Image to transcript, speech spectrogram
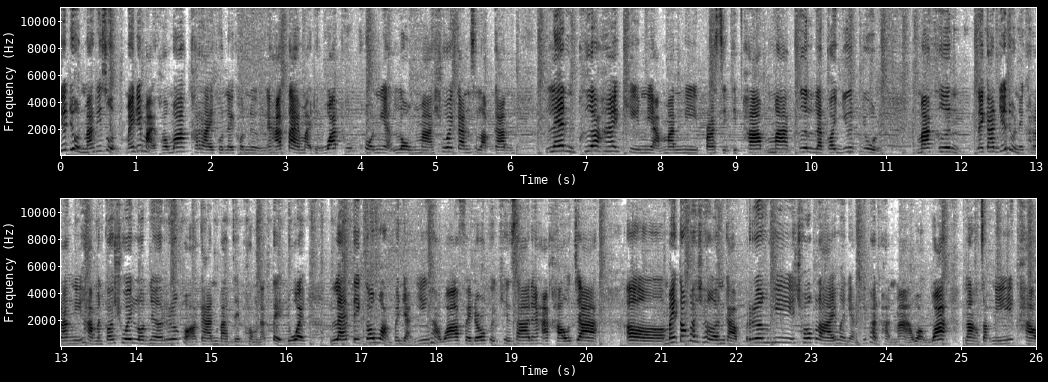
ยืดหยุ่นมากที่สุด ไม่ได้หมายความว่าใครคนใดคนหนึ่งนะคะแต่หมายถึงว่าทุกคนเนี่ยลงมาช่วยกันสลับกัน เล่นเพื่อให้ทีมเนี่ยมันมีประสิทธิภาพมากขึ้นแล้วก็ยืดหยุ่นมากขึ้น ในการยืดหยุ่นในครั้งนี้ค่ะ มันก็ช่วยลดในเรื่องของอาการบาดเจ็บของนักเตะด้วย และติ๊กก็หวังเป็นอย่างยิ่งค่ะว่าเฟเดโรเคซ่านะคะเขาจะไม่ต้องเผชิญกับเรื่องที่โชคร้ายเหมือนอย่างที่ผ่านๆมา หวังว่าหลังจากนี้เขา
